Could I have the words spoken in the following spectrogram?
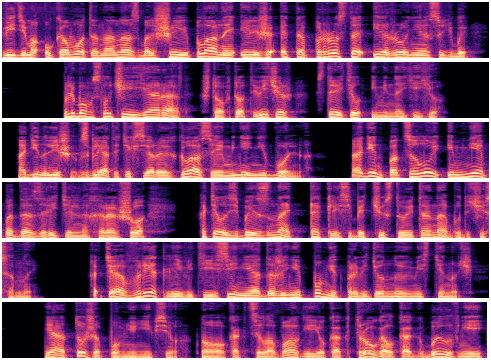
Видимо, у кого-то на нас большие планы, или же это просто ирония судьбы. В любом случае, я рад, что в тот вечер встретил именно ее. Один лишь взгляд этих серых глаз, и мне не больно. Один поцелуй, и мне подозрительно хорошо. Хотелось бы знать, так ли себя чувствует она, будучи со мной. Хотя вряд ли, ведь Есения даже не помнит проведенную вместе ночь. Я тоже помню не все, но как целовал ее, как трогал, как был в ней,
